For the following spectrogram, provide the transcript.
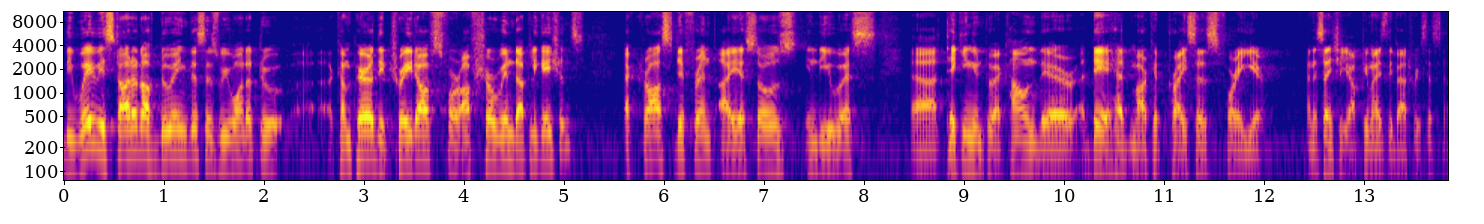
the way we started off doing this is we wanted to uh, compare the trade-offs for offshore wind applications across different ISOs in the US, uh, taking into account their day-ahead market prices for a year, and essentially optimize the battery system.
